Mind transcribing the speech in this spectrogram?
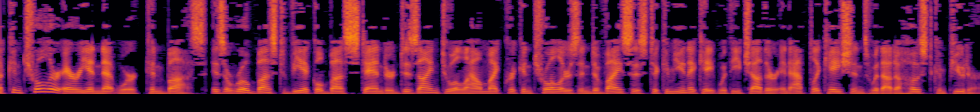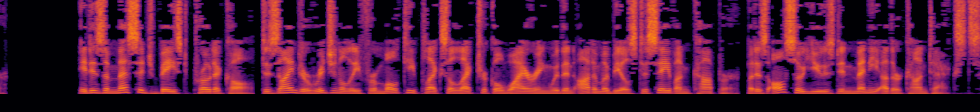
A controller area network is a robust vehicle bus standard designed to allow microcontrollers and devices to communicate with each other in applications without a host computer. It is a message-based protocol, designed originally for multiplex electrical wiring within automobiles to save on copper, but is also used in many other contexts.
